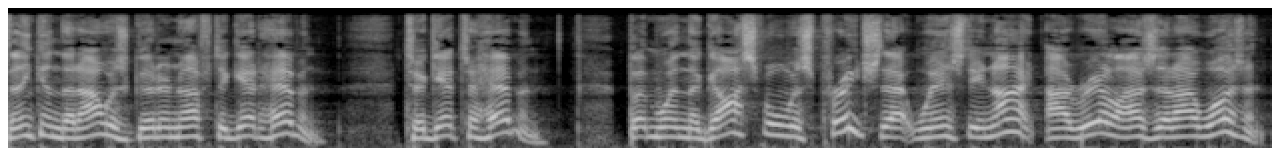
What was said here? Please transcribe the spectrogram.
thinking that I was good enough to get heaven, to get to heaven. But when the gospel was preached that Wednesday night, I realized that I wasn't.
